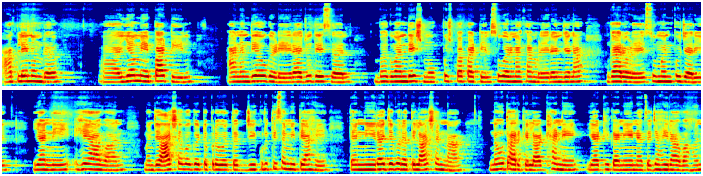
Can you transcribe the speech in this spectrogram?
आपले नम्र यम ए पाटील आनंदी अवघडे राजू देसल भगवान देशमुख पुष्पा पाटील सुवर्णा कांबळे रंजना गारोळे सुमन पुजारी यांनी हे आव्हान म्हणजे आशा व गटप्रवर्तक जी कृती समिती आहे त्यांनी राज्यभरातील आशांना नऊ तारखेला ठाणे या ठिकाणी येण्याचं जाहीर आवाहन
